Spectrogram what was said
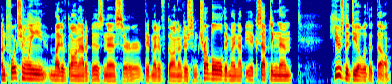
unfortunately, might have gone out of business or they might have gone under some trouble. They might not be accepting them. Here's the deal with it though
